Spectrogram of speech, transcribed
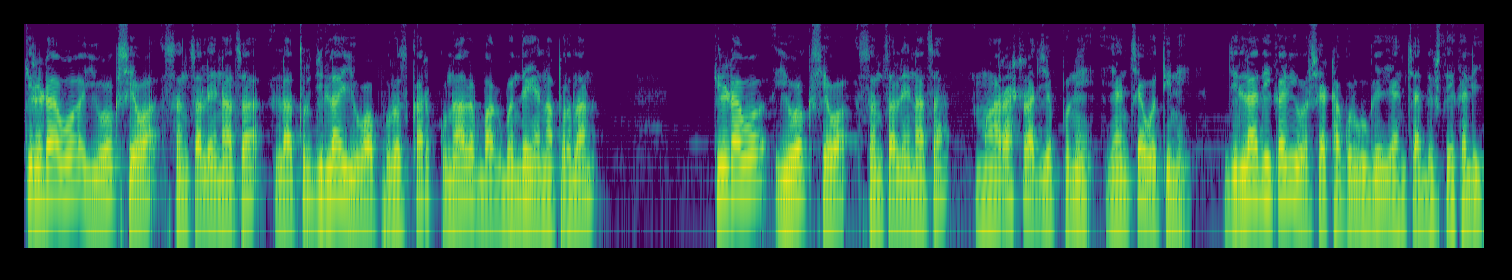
क्रीडा व युवक सेवा संचालनाचा लातूर जिल्हा युवा पुरस्कार कुणाल बागबंदे यांना प्रदान. क्रीडा व युवक सेवा संचालनाचा महाराष्ट्र राज्य पुणे यांच्या वतीने जिल्हाधिकारी वर्षा ठाकूर घुगे यांच्या अध्यक्षतेखाली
